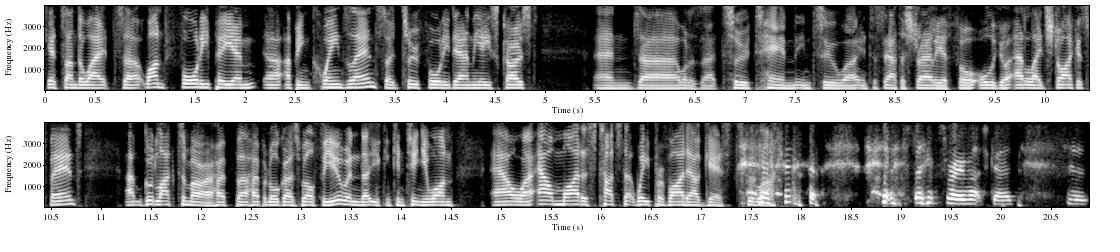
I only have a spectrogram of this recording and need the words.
gets underway at uh, 1.40 p.m. Uh, up in Queensland, so 2.40 down the east coast, and uh, what is that, 2.10 into uh, into South Australia for all of your Adelaide Strikers fans. Um, good luck tomorrow. Hope uh, hope it all goes well for you, and uh, you can continue on our uh, our Midas touch that we provide our guests. Good luck. Thanks very much, guys. Cheers.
